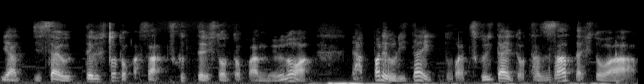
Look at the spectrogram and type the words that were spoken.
いや、実際売ってる人とかさ、作ってる人とかいうのは、やっぱり売りたいとか作りたいと携わった人は、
